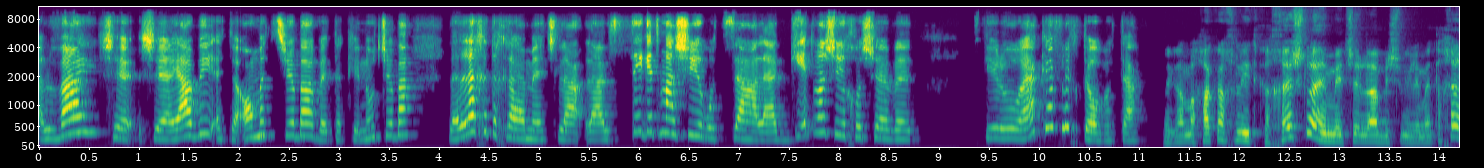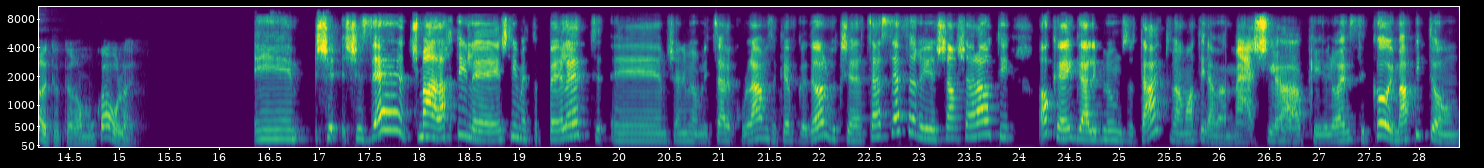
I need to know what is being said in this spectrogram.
הלוואי ש, שהיה בי את האומץ שבה ואת הכנות שבה ללכת אחרי האמת שלה, להשיג את מה שהיא רוצה, להגיד מה שהיא חושבת. כאילו, היה כיף לכתוב אותה. וגם אחר כך להתכחש לאמת שלה בשביל אמת אחרת, יותר עמוקה אולי. אמ, ש, שזה, תשמע, הלכתי ל... יש לי מטפלת אמ, שאני ממליצה לכולם, זה כיף גדול, וכשיצא הספר היא ישר שאלה אותי, אוקיי, גלי בלום זאת את? ואמרתי לה, ממש לא, כאילו אין סיכוי, מה פתאום?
